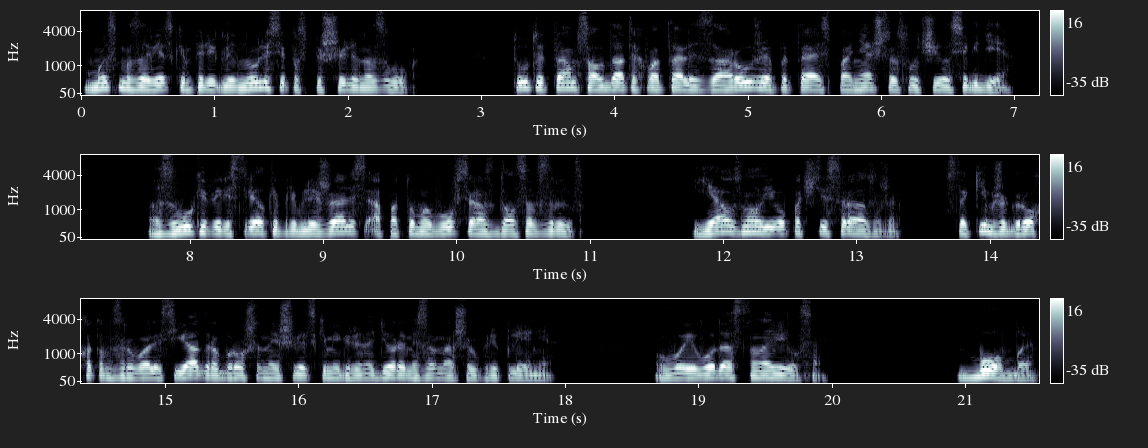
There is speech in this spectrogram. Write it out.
Мы с Мазовецким переглянулись и поспешили на звук. Тут и там солдаты хватались за оружие, пытаясь понять, что случилось и где. Звуки перестрелки приближались, а потом и вовсе раздался взрыв. Я узнал его почти сразу же. С таким же грохотом взрывались ядра, брошенные шведскими гренадерами за наши укрепления. Воевода остановился. «Бомбы»,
